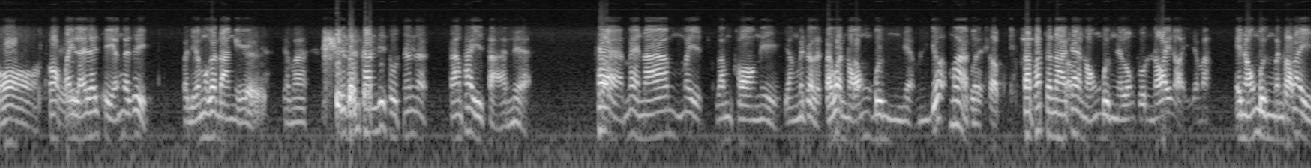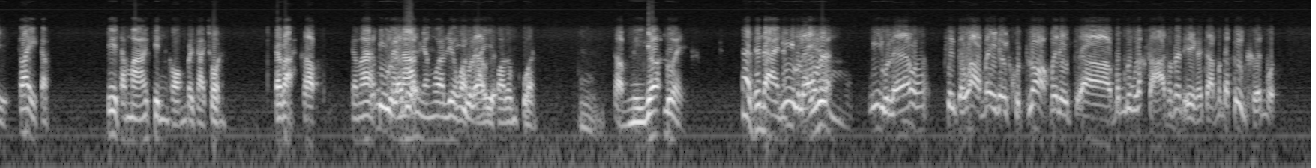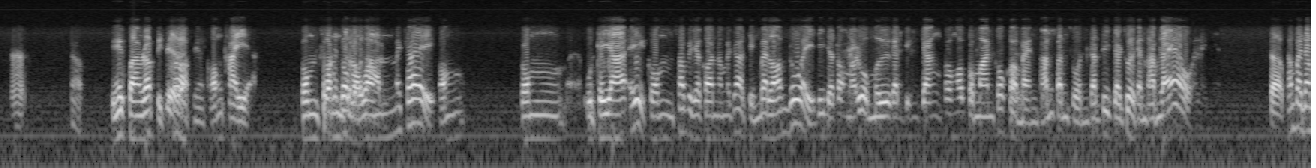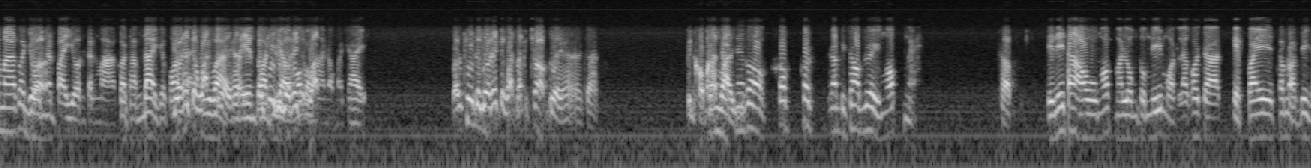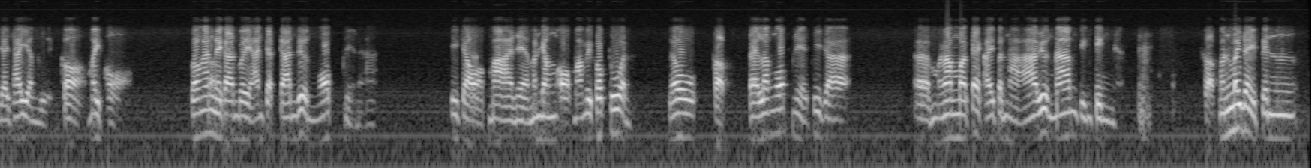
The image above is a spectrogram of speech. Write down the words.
อ๋อก็ไปหลายๆเสียงกันสิประเดี๋ยวมันก็ดังเองเออใช่ไหมที่สำคัญที่สุดนั้นน่ะ ทางภาคอีสานเนี่ย แค่แม่น้ำไม่ลำคลองนี่ ยังไม่เท่าไหร่แต่ว่าหนองบึงเนี่ยมันเยอะมากเลยครับ ถ้าพัฒนาครับแค่หนองบึงเนี่ยลงทุนน้อยหน่อยใช่ไหมไอ้หนองบึงมันครับใกล้ใกล้กับที่ทำมาหากินของประชาชนใช่ปะครับใช่ไหมแล้วมีอยู่แล้วแม่ด้วยน้ำยังว่าเรียกว่ามีอยู่ไกแล้ลวด้วยพอสมควรอืมครับมีเยอะด้วย น่าเสียดายนะมีอยู่แล้วไเรื่องมีอยู่แล้วฮะเพียงแต่ว่าไม่ได้ขุดลอกไม่ได้อ่าบำรุงรักษาเท่านั้นเองอาจารย์มันก็ตื้นเขินหมดนะฮะ ทีนี้ความรับผิดชอบเนี่ยอย่างของใครอะกรมชนก็บอกว่ามันไม่ใช่ของกกรมอุทยานเอ้ยกรมทรัพยากรธรรมชาติสิ่งแวดล้อมด้วย ที่จะต้องมาร่วมมือกันจริงจังเพราะงบประมาณก็ก็แบ่งผันปันส่วนกันที่จะช่วยกันทำแล้วอะไรเงี้ยครับทำไปทำมาก็โยนกันไปโยนกันมา ก็ทำได้เฉพาะโยนให้จังหวัดที่ว่าด้วยฮะตัวเองพอที่จะเอางบประมาณออกมาใช้บางที่ก็โยนให้จังหวัดรับผิดชอบด้วยฮะอาจารย์เป็นของมจัหางหวัดไทยเนี่ยก็ก็ก็รับผิดชอบด้วยงบไงครับ ทีนี้ถ้าเอางบมาลงตรงนี้หมดแล้วเขาจะเก็บไว้สำหรับที่จะใช้อย่างอื่นก็ไม่พอ เพราะงั้นในการบริหารจัดการเรื่องงบเนี่ยนะฮะที่จะออกมาเนี่ย มันยังออกมาไม่ครบถ้วน แล้วครับแต่ละงบเนี่ยที่จะเอ่อนำมาแก้ไขปัญหาเรื่องน้ำจริง ๆ เนี่ย ครับ มันไม่ได้เป็น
